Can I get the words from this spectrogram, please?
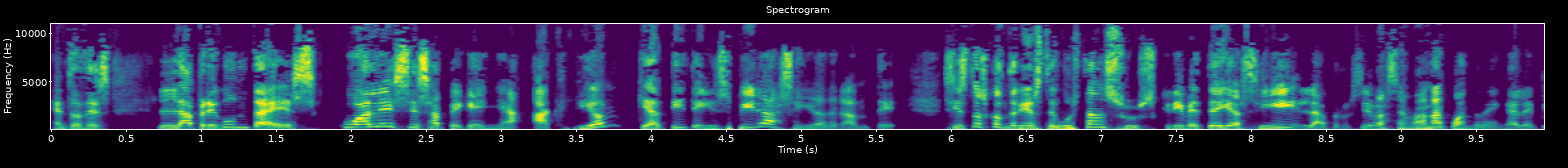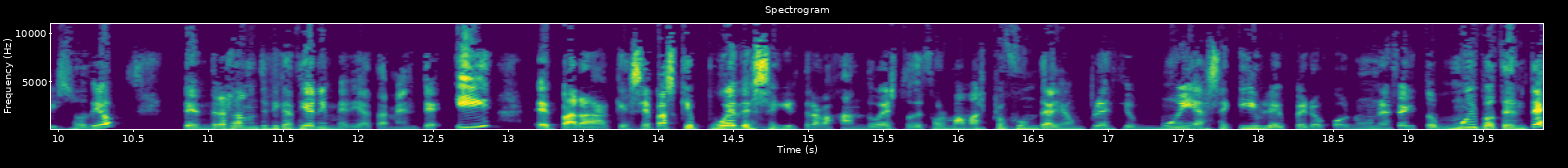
Entonces, la pregunta es, ¿cuál es esa pequeña acción que a ti te inspira a seguir adelante? Si estos contenidos te gustan, suscríbete y así la próxima semana, cuando venga el episodio, tendrás la notificación inmediatamente. Y eh, para que sepas que puedes seguir trabajando esto de forma más profunda y a un precio muy asequible, pero con un efecto muy potente,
